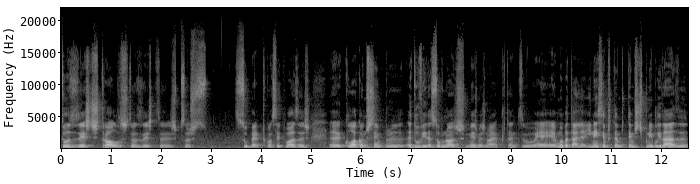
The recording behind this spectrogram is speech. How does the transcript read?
todos estes trolls, todas estas pessoas super preconceituosas, uh, colocam-nos sempre a dúvida sobre nós mesmas, não é? Portanto, é, é uma batalha. E nem sempre tamos, temos disponibilidade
